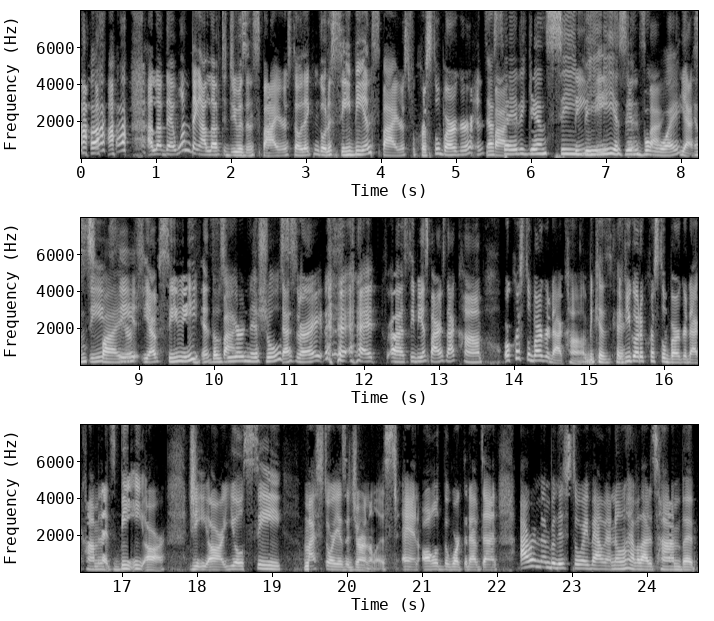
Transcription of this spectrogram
I love that. One thing I love to do is inspire. So they can go to CB Inspires for Crystal Berger. Inspire. Now say it again. CB is in Inspire. boy. Yes. Inspires. C- yep. CB. Inspires. Those are your initials. That's right. At uh, cbinspires.com or crystalberger.com. Because Okay. if you go to crystalberger.com, and that's B E R G E R, you'll see my story as a journalist and all of the work that I've done. I remember this story, Valerie. I know I don't have a lot of time, but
